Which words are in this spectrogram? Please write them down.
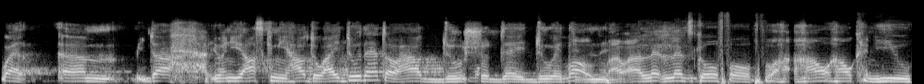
Well, um, when you ask me how do I do that, or how do should they do it? Well, in, uh, let, us go for, for, how how can you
